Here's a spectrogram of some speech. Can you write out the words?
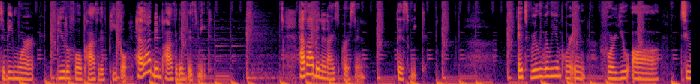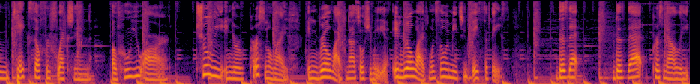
to be more beautiful, positive people, have I been positive this week? Have I been a nice person this week? It's really, really important for you all to take self reflection of who you are truly in your personal life, in real life, not social media, in real life, when someone meets you face to face does that does that personality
